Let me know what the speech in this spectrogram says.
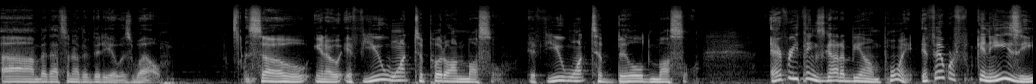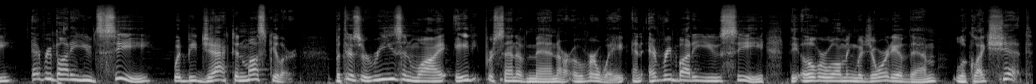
Um, but that's another video as well. So, you know, if you want to put on muscle, if you want to build muscle, everything's got to be on point. If it were fucking easy, everybody you'd see would be jacked and muscular. But there's a reason why 80% of men are overweight, and everybody you see, the overwhelming majority of them, look like shit.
